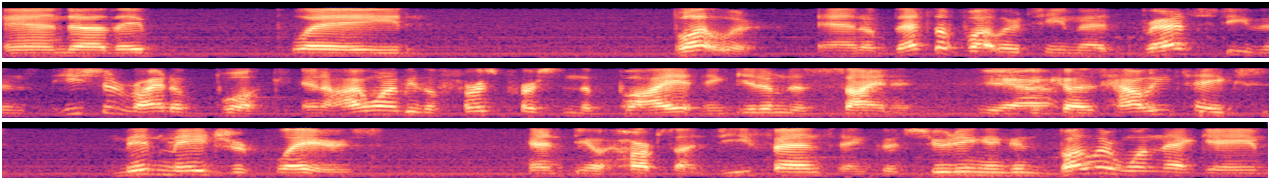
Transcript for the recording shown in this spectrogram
and uh, they played Butler, and uh, that's a Butler team that Brad Stevens. He should write a book, and I want to be the first person to buy it and get him to sign it Yeah. because how he takes mid-major players and you know harps on defense and good shooting and Butler won that game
